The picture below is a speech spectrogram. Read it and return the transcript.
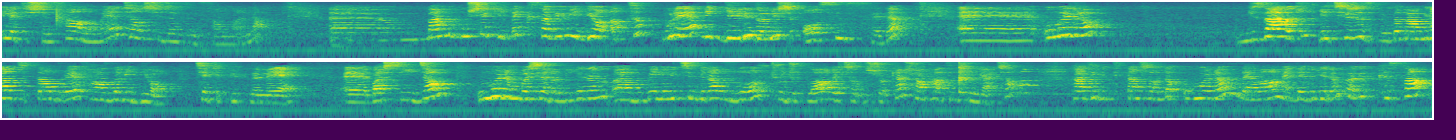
iletişim sağlamaya çalışacağız insanlarla. Ee, ben de bu şekilde kısa bir video atıp buraya bir geri dönüş olsun istedim. Ee, umarım güzel vakit geçiririz burada. Ben birazcık daha buraya fazla video çekip yüklemeye e, başlayacağım. Umarım başarabilirim. E, bu benim için biraz zor çocukla ve çalışıyorken. Şu an tatildeyim gerçi ama tatil bittikten sonra da umarım devam edebilirim. Böyle kısa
